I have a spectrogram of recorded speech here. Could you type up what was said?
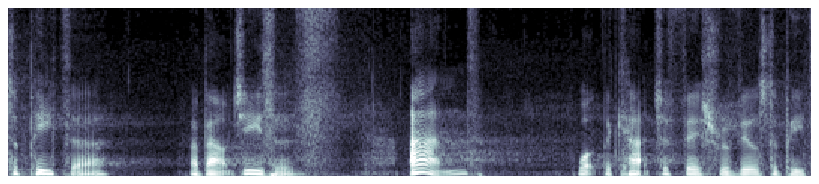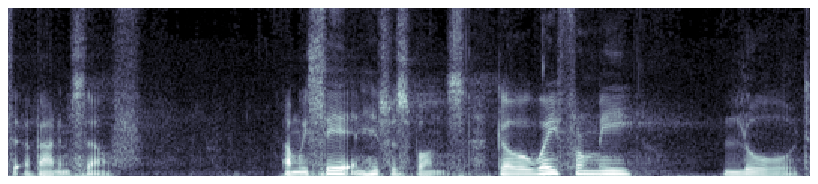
to Peter about Jesus and what the catch of fish reveals to Peter about himself. And we see it in his response Go away from me, Lord,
